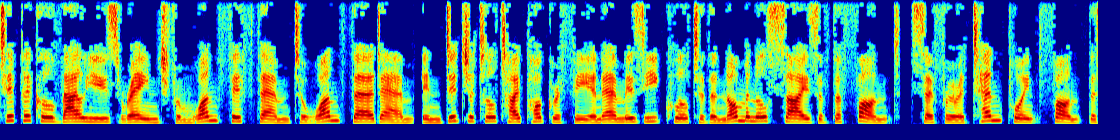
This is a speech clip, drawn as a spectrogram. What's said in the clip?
Typical values range from 1 5 m to 1 3 m in digital typography and m is equal to the nominal size of the font, so for a 10-point font the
